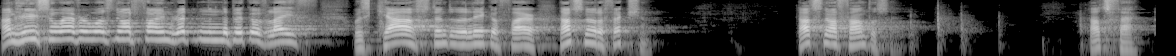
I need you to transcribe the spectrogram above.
And whosoever was not found written in the book of life was cast into the lake of fire. That's not a fiction. That's not fantasy. That's fact.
